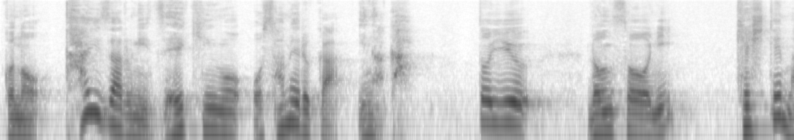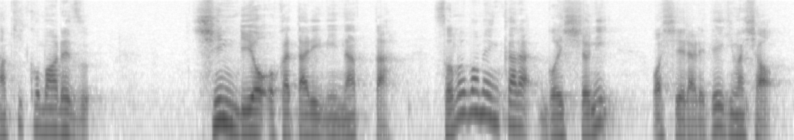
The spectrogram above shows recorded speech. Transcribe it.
このカイザルに税金を納めるか否かという論争に決して巻き込まれず真理をお語りになったその場面からご一緒に教えられていきましょう。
